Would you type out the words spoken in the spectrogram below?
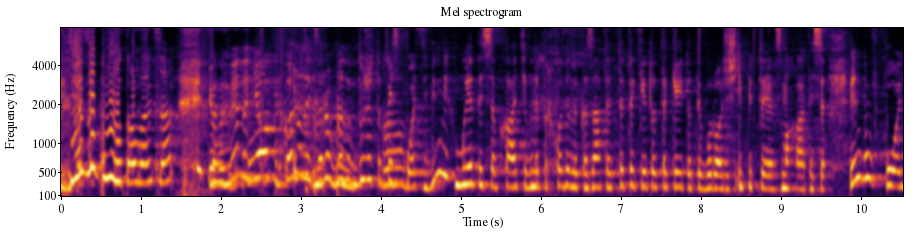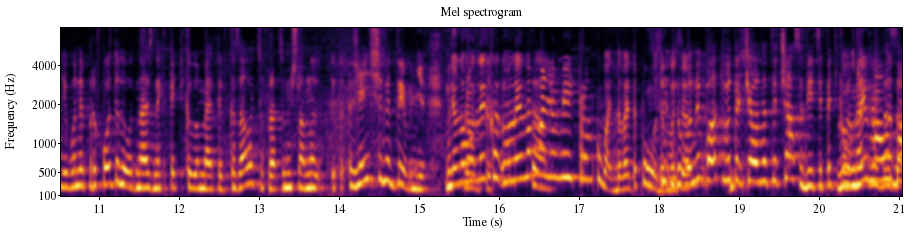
Я заплуталася. І вони до нього підходили і це робили в дуже такий спосіб. Він міг митися в хаті, вони приходили казати, ти такий, то такий, то ти ворожиш, і піти змахатися. Він був в полі, вони приходили, одна з них 5 кілометрів, казала цю фразу, він йшла, ну, жінки дивні. Ні, ну вони, вони нормально вміють пранкувати, давайте погодимося. Ну, вони багато витрачали на це часу, дивіться, 5 Ну, кілометрів них мали назад.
